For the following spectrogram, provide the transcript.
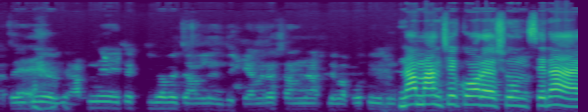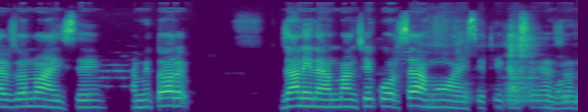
আচ্ছা এই যে আপনি এটা কীভাবে জানলেন যে ক্যামেরার সামনে আসলে বা প্রতিবেদন না মানসি করে শুনছি না এর জন্য আইছি আমি তো আর জানি না এখন মানসি করছে আমিও আইছি ঠিক আছে এর জন্য।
